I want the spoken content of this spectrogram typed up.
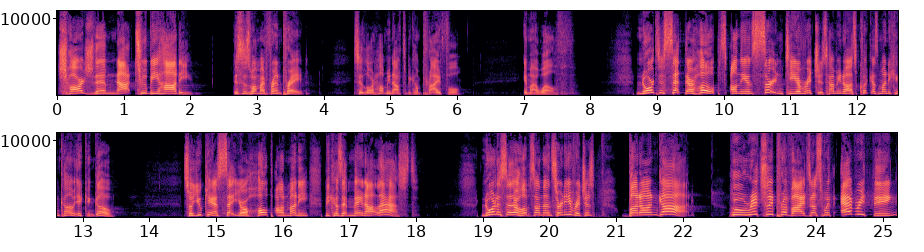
charge them not to be haughty. This is what my friend prayed. He said, Lord, help me not to become prideful in my wealth, nor to set their hopes on the uncertainty of riches. How many know as quick as money can come, it can go? So you can't set your hope on money because it may not last. Nor to set our hopes on the uncertainty of riches, but on God, who richly provides us with everything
